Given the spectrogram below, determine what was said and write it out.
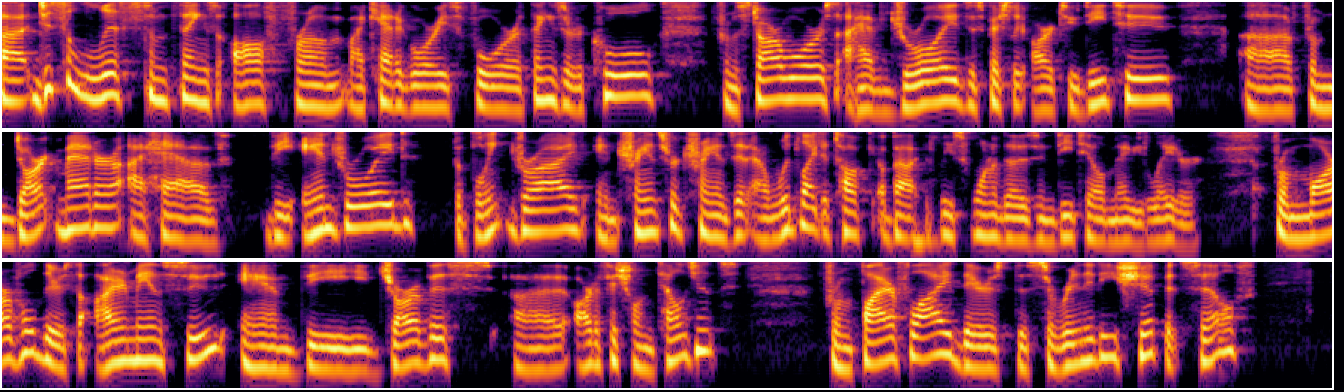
Uh, just to list some things off from my categories for things that are cool from Star Wars, I have droids, especially R2D2. Uh, from Dark Matter, I have the Android, the Blink Drive, and Transfer Transit. I would like to talk about at least one of those in detail maybe later. From Marvel, there's the Iron Man suit and the Jarvis uh, artificial intelligence. From Firefly, there's the Serenity ship itself.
